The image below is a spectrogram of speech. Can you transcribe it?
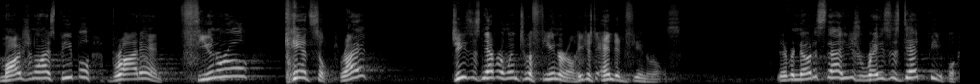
Marginalized people? Brought in. Funeral? Canceled, right? Jesus never went to a funeral, he just ended funerals. You ever notice that? He just raises dead people.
